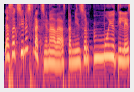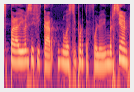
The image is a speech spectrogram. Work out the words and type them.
Las acciones fraccionadas también son muy útiles para diversificar nuestro portafolio de inversión.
